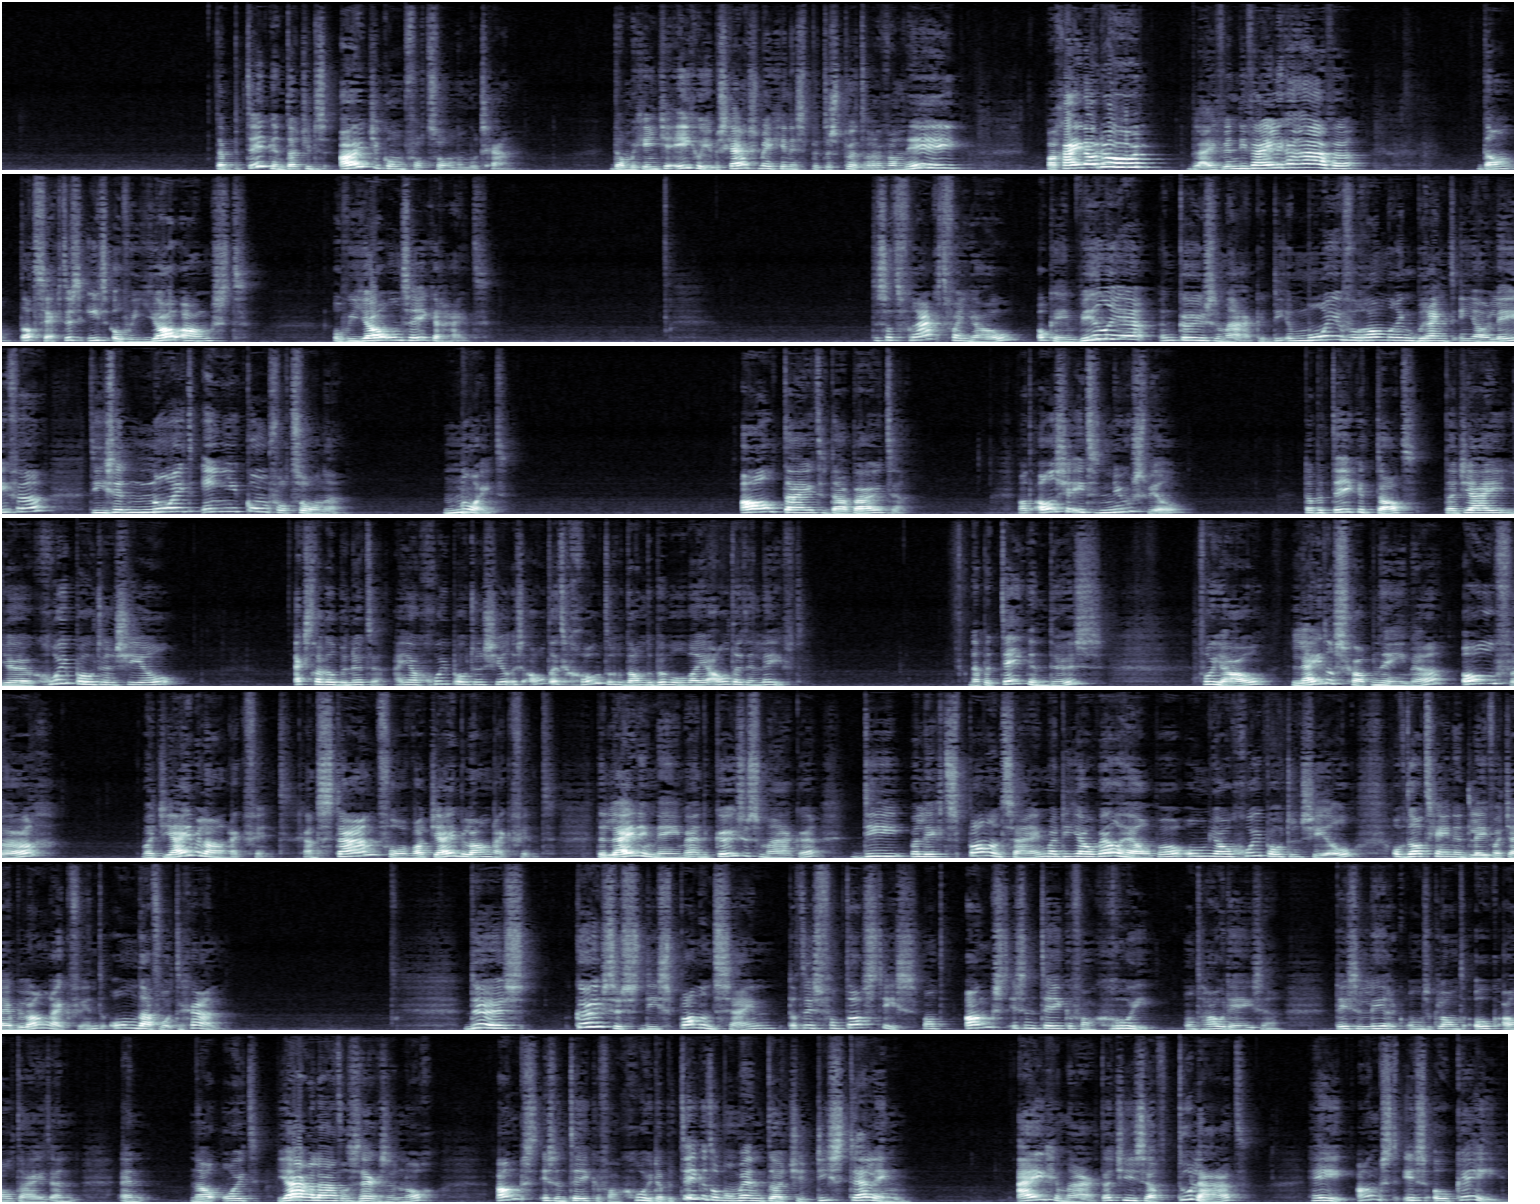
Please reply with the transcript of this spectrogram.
Dat betekent dat je dus uit je comfortzone moet gaan. Dan begint je ego, je beschermingsmechanisme te sputteren van nee, wat ga je nou doen? Blijf in die veilige haven dan dat zegt dus iets over jouw angst, over jouw onzekerheid. Dus dat vraagt van jou: oké, wil je een keuze maken die een mooie verandering brengt in jouw leven? Die zit nooit in je comfortzone. Nooit. Altijd daarbuiten. Want als je iets nieuws wil, dan betekent dat dat jij je groeipotentieel extra wil benutten. En jouw groeipotentieel is altijd groter dan de bubbel waar je altijd in leeft. Dat betekent dus voor jou leiderschap nemen over wat jij belangrijk vindt. Gaan staan voor wat jij belangrijk vindt. De leiding nemen en de keuzes maken die wellicht spannend zijn, maar die jou wel helpen om jouw groeipotentieel of datgene in het leven wat jij belangrijk vindt, om daarvoor te gaan. Dus keuzes die spannend zijn, dat is fantastisch, want angst is een teken van groei. Onthoud deze. Deze leer ik onze klanten ook altijd. En, en nou, ooit, jaren later zeggen ze het nog. Angst is een teken van groei. Dat betekent op het moment dat je die stelling eigen maakt, dat je jezelf toelaat, hey, angst is oké.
